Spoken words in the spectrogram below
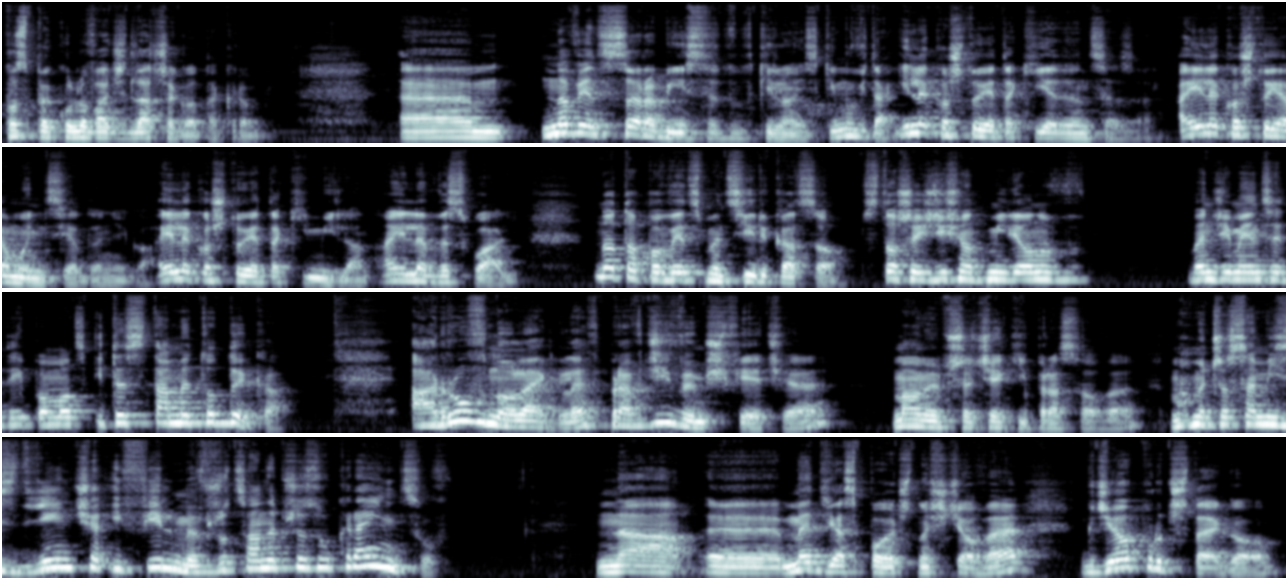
pospekulować, dlaczego tak robi. Um, no więc co robi Instytut Kiloński? Mówi tak, ile kosztuje taki jeden Cezar? A ile kosztuje amunicja do niego? A ile kosztuje taki Milan? A ile wysłali? No to powiedzmy circa co? 160 milionów będzie więcej tej pomocy i to jest ta metodyka. A równolegle w prawdziwym świecie mamy przecieki prasowe, mamy czasami zdjęcia i filmy wrzucane przez Ukraińców na e, media społecznościowe, gdzie oprócz tego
